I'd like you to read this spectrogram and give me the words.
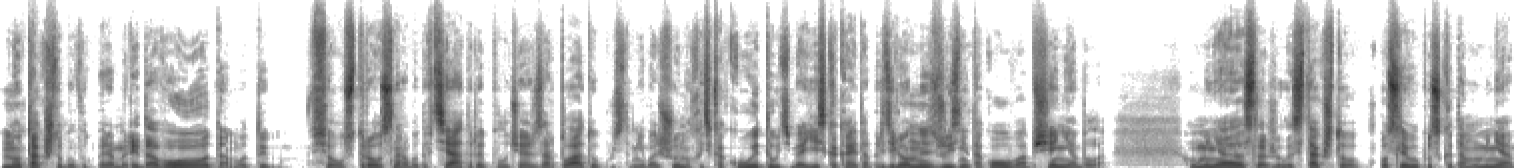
Но так, чтобы вот прям рядово, там вот ты все, устроился на работу в театр, получаешь зарплату, пусть там небольшую, но хоть какую-то, у тебя есть какая-то определенность в жизни, такого вообще не было. У меня сложилось так, что после выпуска там у меня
